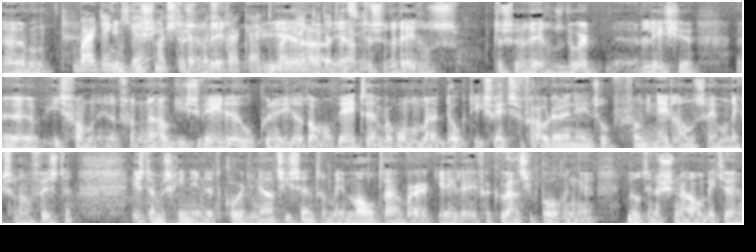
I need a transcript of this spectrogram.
Um, waar denk je, als je, er, als je daar kijkt, ja, waar denk je dat dat ja, zit? Tussen de regels, tussen de regels door lees je uh, iets van, uh, van, nou, die Zweden, hoe kunnen die dat allemaal weten? En waarom uh, dook die Zweedse vrouw daar ineens op... van die Nederlanders helemaal niks van afwisten? Is daar misschien in het coördinatiecentrum in Malta... waar die hele evacuatiepogingen multinationaal een beetje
